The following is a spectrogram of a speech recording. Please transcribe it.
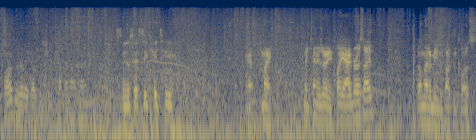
Well, I was really hoping she'd come in on that. As soon as I see KT, Yeah, my my 10 is ready. Play aggro side. Don't let him even fucking close.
